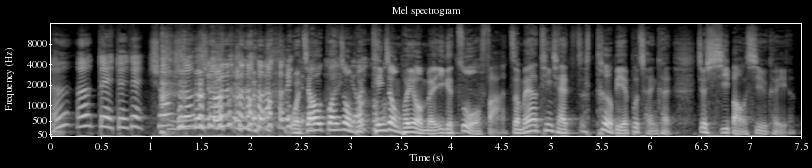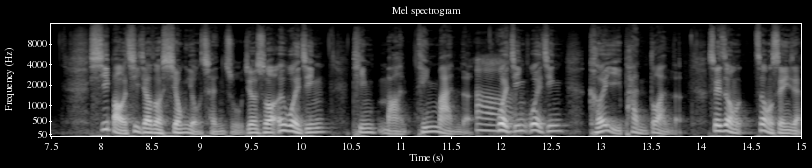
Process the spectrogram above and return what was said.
嗯嗯，对对对，说说说。我教观众朋 听众朋友们一个做法，怎么样听起来特别不诚恳，就吸饱气就可以了。吸饱气叫做胸有成竹，就是说，哎、欸，我已经听满听满了，oh. 我已经我已经可以判断了。所以这种这种声音讲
